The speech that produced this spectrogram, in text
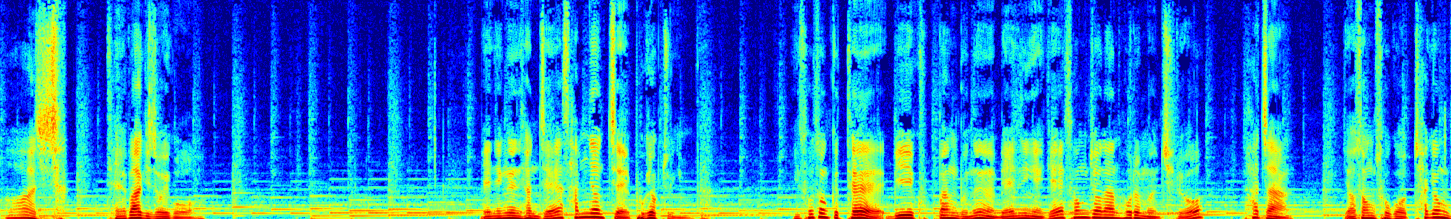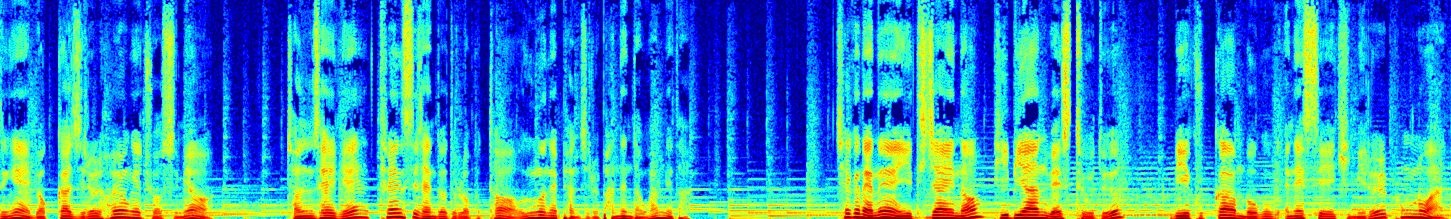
아 진짜 대박이죠 이거. 매닝은 현재 3년째 복역 중입니다. 이 소송 끝에 미 국방부는 매닝에게 성전환 호르몬 치료, 화장, 여성 속옷 착용 등의 몇 가지를 허용해 주었으며 전 세계 트랜스젠더들로부터 응원의 편지를 받는다고 합니다. 최근에는 이 디자이너 비비안 웨스트우드, 미 국가안보국 NSA의 기밀을 폭로한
